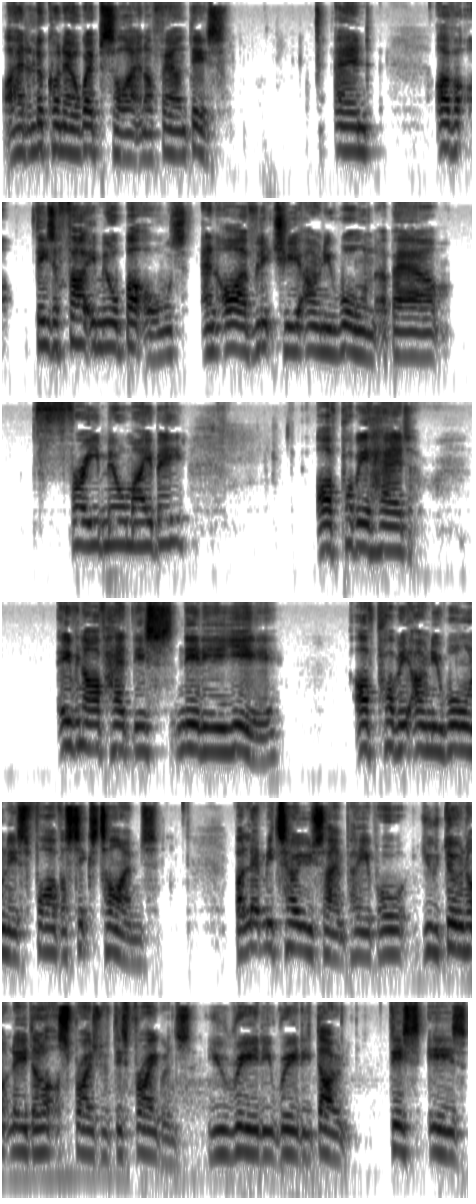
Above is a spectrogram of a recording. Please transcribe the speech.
I had a look on their website and I found this. And I've these are 30 ml bottles and I've literally only worn about three mil maybe. I've probably had, even though I've had this nearly a year, I've probably only worn this five or six times. But let me tell you something, people, you do not need a lot of sprays with this fragrance. You really, really don't. This is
